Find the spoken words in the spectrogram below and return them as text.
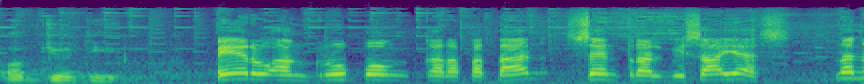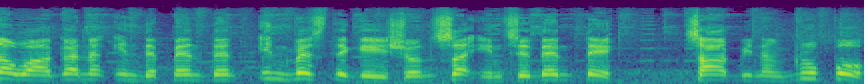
of duty. Pero ang grupong Karapatan Central Visayas nanawagan ng independent investigation sa insidente. Sabi ng grupo,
